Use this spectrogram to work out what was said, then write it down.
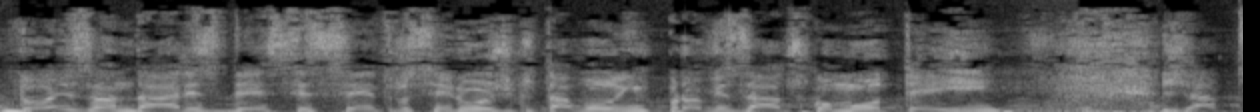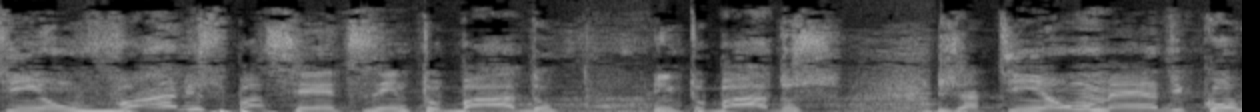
dois andares desse centro cirúrgico estavam improvisados como UTI, já tinham vários pacientes entubado, entubados, já tinha um médico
